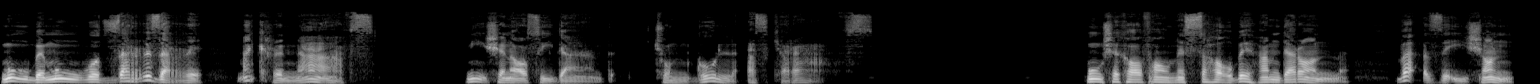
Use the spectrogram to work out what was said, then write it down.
مو به مو و ذره ذره مکر نفس می شناسیدند چون گل از کرفس. موشکافان صحابه هم در آن وعظ ایشان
